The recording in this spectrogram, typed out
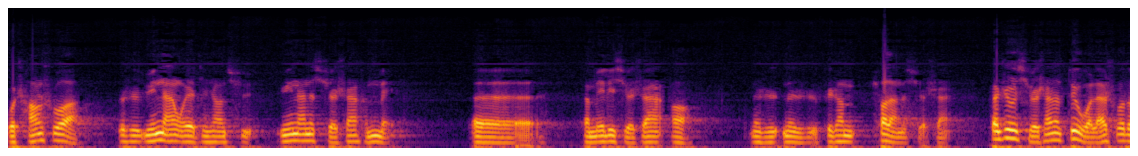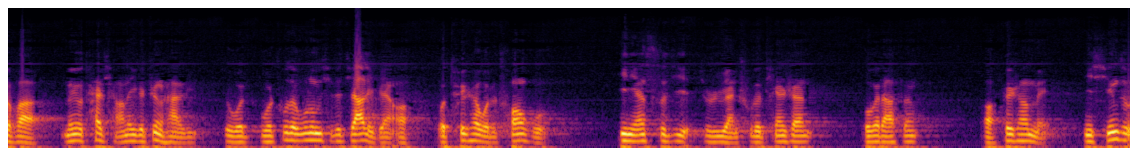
我常说啊，就是云南我也经常去，云南的雪山很美。呃，像梅里雪山啊，那是那是非常漂亮的雪山。但这种雪山呢，对我来说的话，没有太强的一个震撼力。就我我住在乌鲁木齐的家里边啊，我推开我的窗户，一年四季就是远处的天山，博格达峰，啊，非常美。你行走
